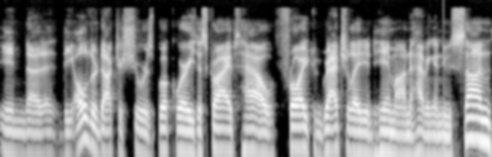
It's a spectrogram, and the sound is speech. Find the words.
in uh, the older Dr. Schur's book where he describes how Freud congratulated him on having a new son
